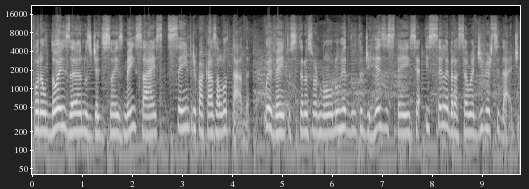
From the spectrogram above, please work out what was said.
Foram dois anos de edições mensais, sempre com a casa lotada. O evento se transformou num reduto de resistência e celebração à diversidade,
